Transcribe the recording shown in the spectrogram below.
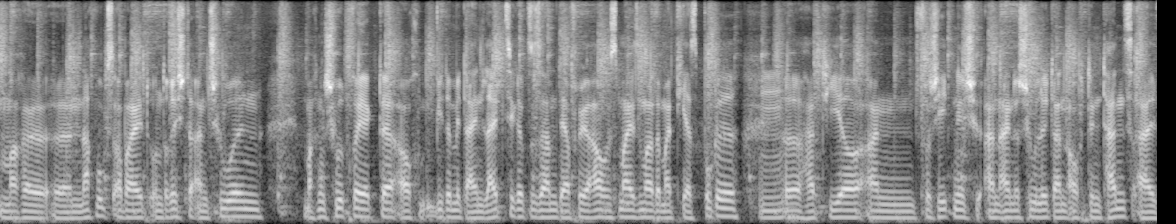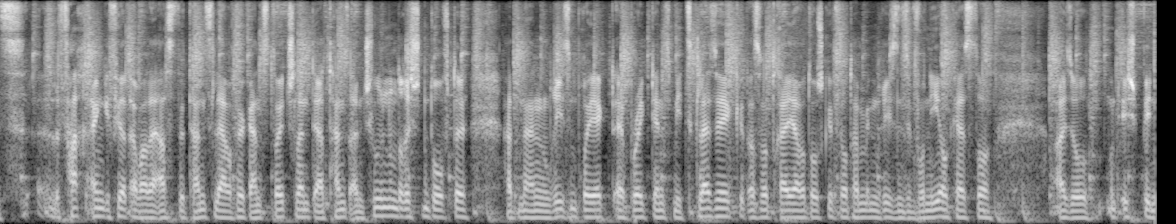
mache äh, Nachwuchsarbeit, unterrichte an Schulen, mache Schulprojekte, auch wieder mit einem Leipziger zusammen, der früher auch aus Meißen war, der Matthias Buckel, mhm. äh, hat hier an verschiedenen, an einer Schule dann auch den Tanz als äh, Fach eingeführt. Er war der erste Tanzlehrer für ganz Deutschland, der Tanz an Schulen unterrichten durfte, hat dann ein Riesenprojekt Projekt äh, Breakdance Meets Classic, das wir drei Jahre durchgeführt haben mit einem riesen Sinfonieorchester. Also, und ich bin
